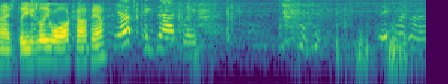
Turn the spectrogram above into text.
Nice leisurely walk, huh, Pam? Yep, exactly.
